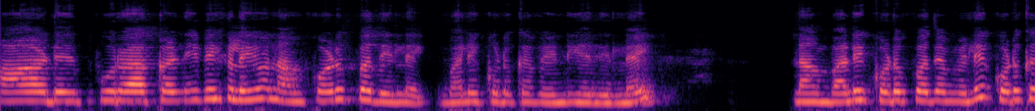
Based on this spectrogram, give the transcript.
ஆடு புறாக்கள் இவைகளையோ நாம் கொடுப்பதில்லை. பலி கொடுக்க வேண்டியதில்லை. நாம் பலி கொடுப்பதும் இல்லை கொடுக்க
